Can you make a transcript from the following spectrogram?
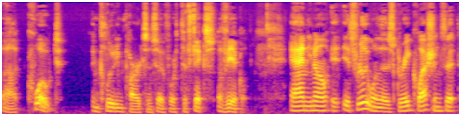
uh, quote including parts and so forth, to fix a vehicle? And, you know, it, it's really one of those great questions that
